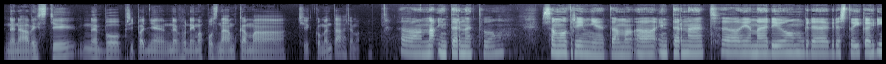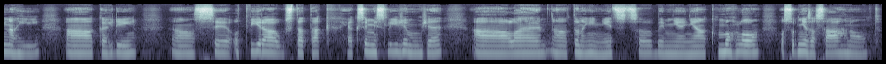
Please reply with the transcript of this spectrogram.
nenávisti nebo případně nevhodnýma poznámkama či komentářema? Na internetu. Samozřejmě, tam uh, internet uh, je médium, kde, kde stojí každý nahý a každý si otvírá ústa tak, jak si myslí, že může, ale uh, to není nic, co by mě nějak mohlo osobně zasáhnout.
